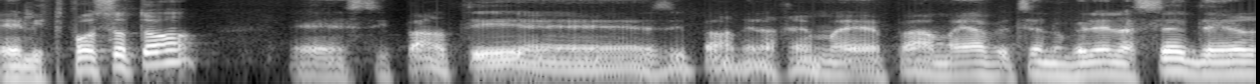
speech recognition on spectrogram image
אה, לתפוס אותו. אה, סיפרתי, אה, סיפרתי לכם, אה, פעם היה אצלנו בליל הסדר,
